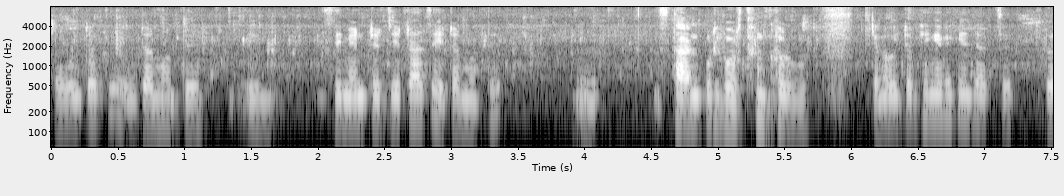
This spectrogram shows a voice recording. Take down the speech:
তো ওইটাকে, ওইটার মধ্যে এই সিমেন্টের যেটা আছে, এটার মধ্যে স্থান পরিবর্তন করব। কেন ওইটা ভেঙে ভেঙে যাচ্ছে। তো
